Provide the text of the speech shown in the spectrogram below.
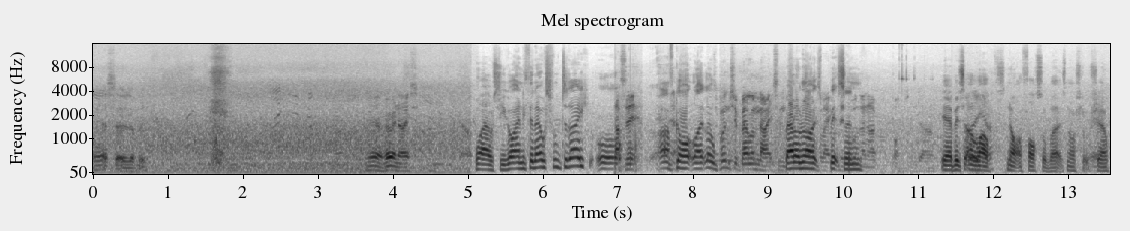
yeah, so lovely. Yeah, very nice. What else? You got anything else from today? Or That's it. I've got like little A bunch of belemnites and Belemnites, things bits and- but then I've popped them down. Yeah, but it's, Oh, oh, well, go. it's not a fossil, but it's not a nice little shell.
